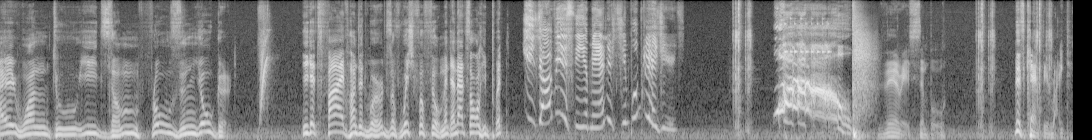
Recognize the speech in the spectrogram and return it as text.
I want to eat some frozen yogurt. He gets 500 words of wish fulfillment, and that's all he put. He's obviously a man of simple pleasures. Whoa! Very simple. This can't be right.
